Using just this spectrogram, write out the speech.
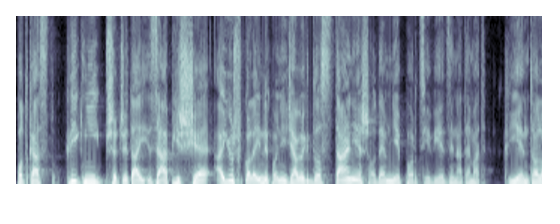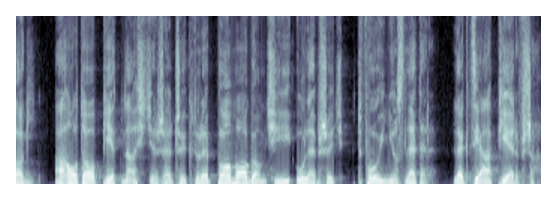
podcastu. Kliknij, przeczytaj, zapisz się, a już w kolejny poniedziałek dostaniesz ode mnie porcję wiedzy na temat klientologii. A oto 15 rzeczy, które pomogą Ci ulepszyć Twój newsletter. Lekcja pierwsza.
